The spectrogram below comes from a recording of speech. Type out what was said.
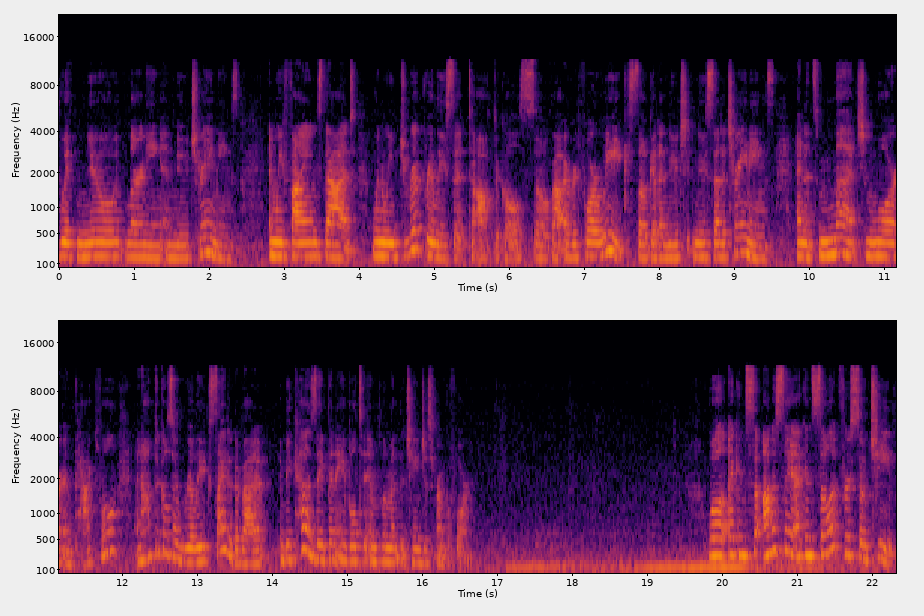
with new learning and new trainings. And we find that when we drip release it to opticals, so about every four weeks, they'll get a new, new set of trainings and it's much more impactful. And opticals are really excited about it because they've been able to implement the changes from before. Well, I can honestly, I can sell it for so cheap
